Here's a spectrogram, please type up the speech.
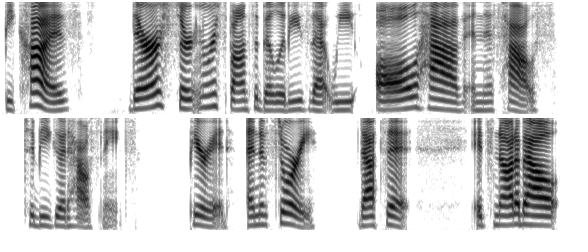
because there are certain responsibilities that we all have in this house to be good housemates. Period. End of story. That's it. It's not about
